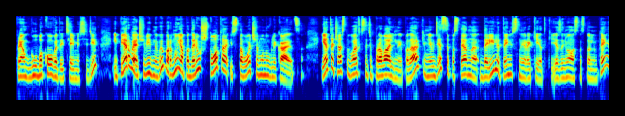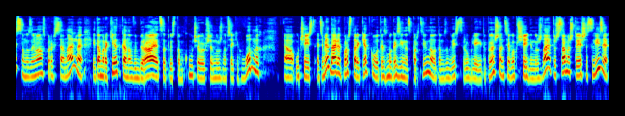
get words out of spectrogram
прям глубоко в этой теме сидит, и первый очевидный выбор, ну, я подарю что-то из того, чем он увлекается. И это часто бывают, кстати, провальные подарки. Мне в детстве постоянно дарили теннисные ракетки. Я занималась настольным теннисом, но занималась профессионально, и там ракетка, она выбирается, то есть там куча вообще нужно всяких водных э, учесть. А тебе дарят просто ракетку вот из магазина спортивного там за 200 рублей. И ты понимаешь, что она тебе вообще не нужна. Это то же самое, что я сейчас Лизе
